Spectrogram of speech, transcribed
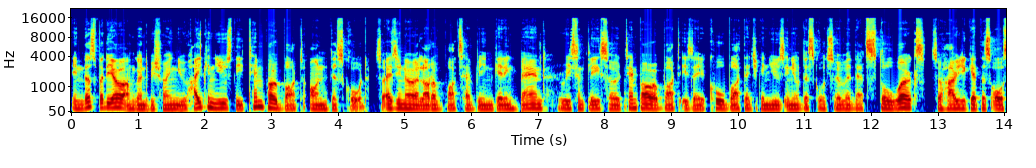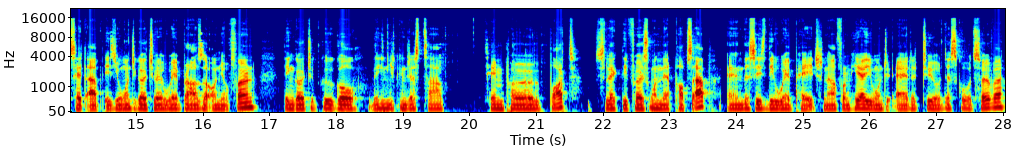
In this video, I'm going to be showing you how you can use the Tempo bot on Discord. So as you know, a lot of bots have been getting banned recently. So Tempo bot is a cool bot that you can use in your Discord server that still works. So how you get this all set up is you want to go to a web browser on your phone, then go to Google, then you can just type Tempo bot, select the first one that pops up, and this is the web page. Now from here, you want to add it to your Discord server.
